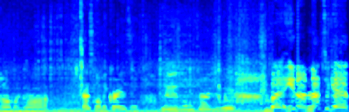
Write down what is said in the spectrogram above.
oh my god. That's gonna be crazy. It is gonna be crazy, but But you know, not to get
